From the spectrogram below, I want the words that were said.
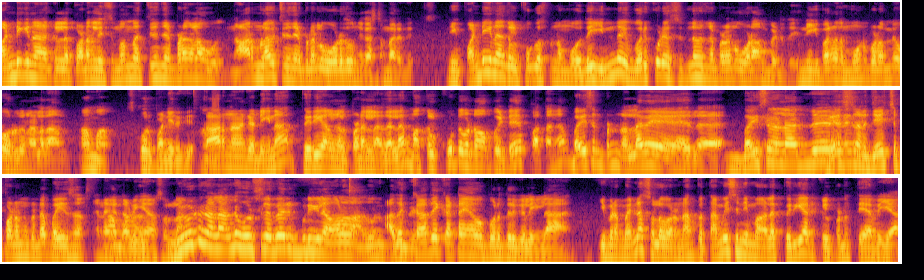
பண்டிகை நாட்கள்ல படம் சின்ன சின்ன படங்கள்லாம் நார்மலாவே சின்ன சின்ன படங்கள் ஓடுறது கொஞ்சம் கஷ்டமா இருக்கு. நீங்க பண்டிகை நாட்கள் ஃபோக்கஸ் பண்ணும்போது இன்னும் வரக்கூடிய சின்ன சின்ன படங்கள் ஓடாம போயிடுது. இன்னைக்கு பாருங்க அந்த மூணு படமே ஓரளவு நல்லா தான் ஆமா. ஸ்கோர் பண்ணிருக்கு ஆமா. காரணம் என்னன்னு கேட்டீங்கன்னா பெரிய ஆளுங்கள் படம் இல்லாதால மக்கள் கூட்ட கூட்டமா போயிட்டு பார்த்தாங்க. பைசன் படம் நல்லாவே பைஸ் நல்லா இருந்து ரேஸ்ல ஜெயிச்ச படம் கிட்ட பைசன். என்ன கேட்ட வரைக்கும் நான் பியூட்டி நல்லா இருந்து ஒரு சில பேருக்கு பிடிக்கல ஒண்ணு அது கதை கட்டாயம் பொறுத்து இருக்கு இல்லைங்களா? இப்ப நம்ம என்ன சொல்ல வரோம்னா இப்ப தமிழ் சினிமால பெரிய ஆட்கள் படம் தேவையா?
